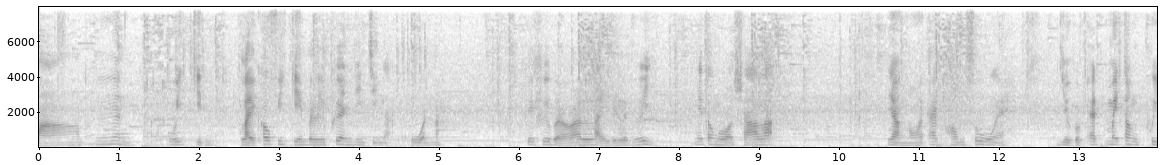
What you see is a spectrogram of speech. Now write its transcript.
มาเพื่อน อุ้ยกิน ไหลเข้าฟรีเกมไปเลยเพื่อนจริง ๆ อะ ควรนะ ก็คือแบบว่าไหลไปเลย ไม่ต้องรอช้าละ อย่างน้อยแอดพร้อมสู้ไง อยู่กับแอดไม่ต้องคุย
